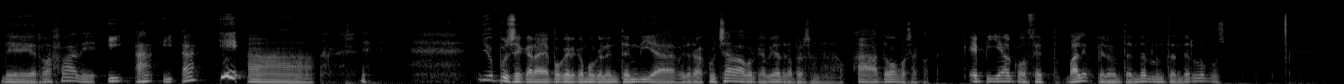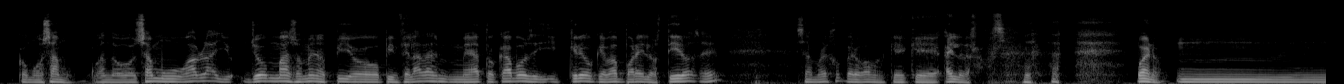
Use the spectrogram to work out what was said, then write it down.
de Rafa, de IA, IA, IA. Yo puse cara de póker como que lo entendía, me lo escuchaba porque había otra persona. Ah, toma por saco. He pillado el concepto, ¿vale? Pero entenderlo, entenderlo, pues como Samu. Cuando Samu habla, yo, más o menos pillo pinceladas, me ato cabos y creo que van por ahí los tiros, ¿eh? Samorejo, pero vamos, que, ahí lo dejamos. bueno, mm,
